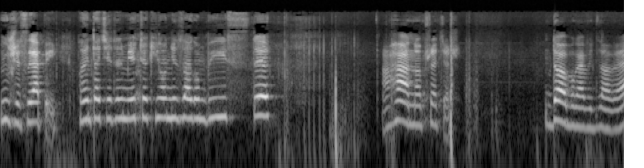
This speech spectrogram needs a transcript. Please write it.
Już jest lepiej. Pamiętacie ten miecz, jaki on jest zarąbisty? Aha, no przecież. Dobra, widzowie.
